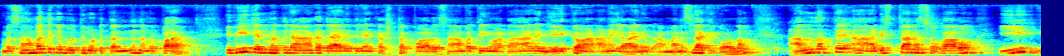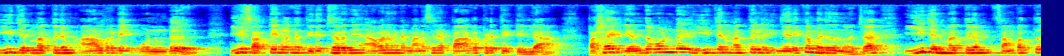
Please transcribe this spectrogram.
അപ്പൊ സാമ്പത്തിക ബുദ്ധിമുട്ട് തന്നെ നമ്മൾ പറയാം. ഇപ്പൊ ഈ ജന്മത്തിൽ ആകെ ദാരിദ്ര്യം കഷ്ടപ്പാട് സാമ്പത്തികമായിട്ട് ആകെ ഞെരുക്കമാണെങ്കിൽ അതിന് മനസ്സിലാക്കിക്കൊള്ളണം. അന്നത്തെ ആ അടിസ്ഥാന സ്വഭാവം ഈ ഈ ജന്മത്തിലും ആൾറെഡി ഉണ്ട്. ഈ സത്യങ്ങളൊക്കെ തിരിച്ചറിഞ്ഞ് അവനവന്റെ മനസ്സിനെ പാകപ്പെടുത്തിയിട്ടില്ല. പക്ഷെ എന്തുകൊണ്ട് ഈ ജന്മത്തിൽ ഞെരുക്കം വരുന്നെന്ന് വെച്ചാൽ ഈ ജന്മത്തിലും സമ്പത്ത്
